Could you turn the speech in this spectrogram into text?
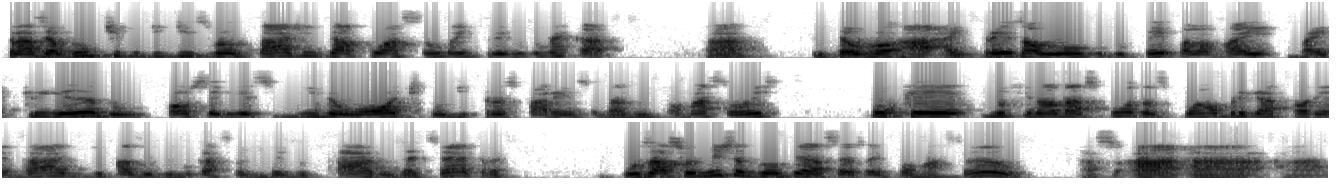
trazer algum tipo de desvantagem da atuação da empresa no mercado. Tá? Então, a, a, empresa, ao longo do tempo, ela vai, vai criando qual seria esse nível ótimo de transparência das informações, porque, no final das contas, com a obrigatoriedade de fazer divulgação de resultados, etc., os acionistas vão ter acesso à informação, a, a,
